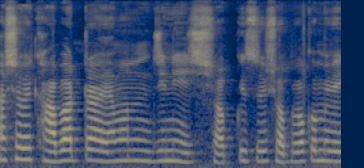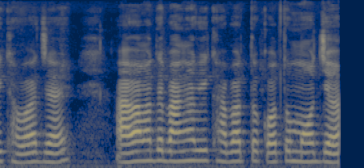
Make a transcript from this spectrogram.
আসলে খাবারটা এমন জিনিস সব কিছু সব রকমেরই খাওয়া যায়। আর আমাদের বাঙালি খাবার তো কত মজা।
